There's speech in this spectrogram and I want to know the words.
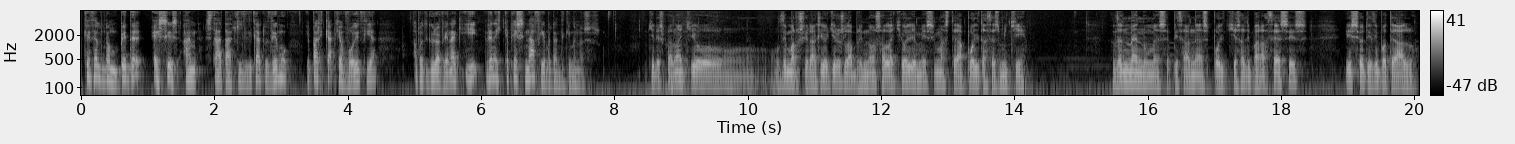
και θέλω να μου πείτε εσείς αν στα τα αθλητικά του Δήμου υπάρχει κάποια βοήθεια από τον κύριο Αβγενάκη ή δεν έχει κάποια συνάφεια με το αντικείμενό σας; Κύριε Σπανάκη, ο, ο Δήμαρχος Ηρακλή, ο κύριος Λαμπρινός, αλλά και όλοι εμείς είμαστε απόλυτα θεσμικοί. Δεν μένουμε σε πιθανές πολιτικές αντιπαραθέσεις ή σε οτιδήποτε άλλο.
